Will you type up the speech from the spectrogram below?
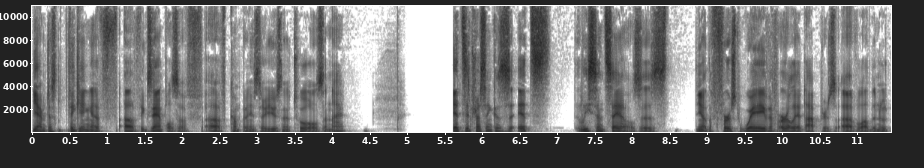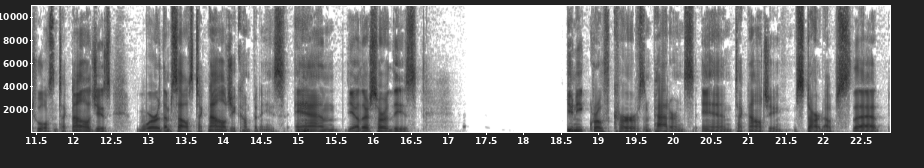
Yeah, I'm just thinking of of examples of of companies that are using the tools, and I. It's interesting because it's at least in sales is you know the first wave of early adopters of a lot of the new tools and technologies were themselves technology companies, mm-hmm. and you know there's sort of these unique growth curves and patterns in technology startups that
